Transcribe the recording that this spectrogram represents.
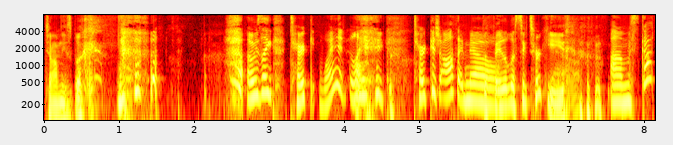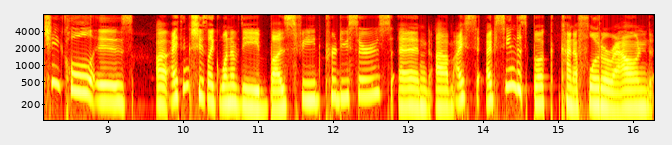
Jomny's book. I was like, Turkey, what? Like, Turkish author? No. the fatalistic turkey. Um, Scaachi Koul is, uh, I think she's like one of the BuzzFeed producers, and um, I, have seen this book kind of float around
